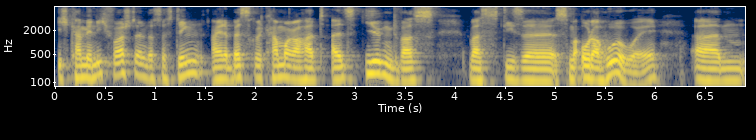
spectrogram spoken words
Ich kann mir nicht vorstellen, dass das Ding eine bessere Kamera hat als irgendwas, was diese Sm oder Huawei, ähm,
